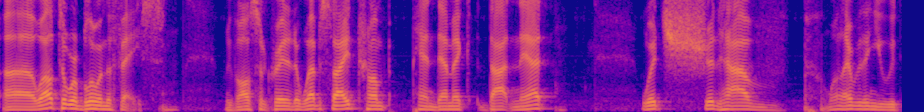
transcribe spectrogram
Uh, well, till we're blue in the face. We've also created a website, trumppandemic.net, which should have, well, everything you would,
